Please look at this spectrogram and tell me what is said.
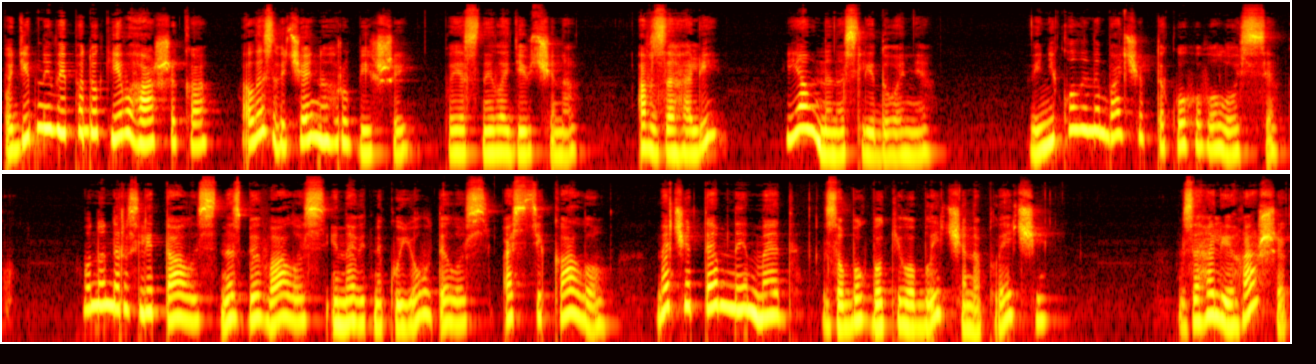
Подібний випадок є в Гашика, але, звичайно, грубіший, пояснила дівчина. А взагалі явне наслідування. Він ніколи не бачив такого волосся. Воно не розліталось, не збивалось і навіть не куйовдилось, а стікало, наче темний мед з обох боків обличчя на плечі. Взагалі Гашик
